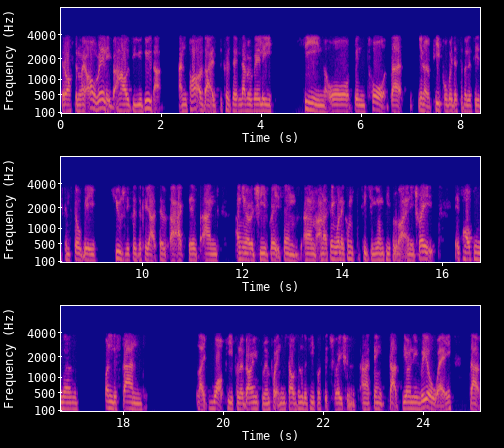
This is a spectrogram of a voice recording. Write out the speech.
they're often like, oh, really? But how do you do that? And part of that is because they've never really seen or been taught that, you know, people with disabilities can still be hugely physically active, active and, and, you know, achieve great things. Um, and I think when it comes to teaching young people about any trade, it's helping them understand like what people are going through and putting themselves in other people's situations. And I think that's the only real way that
